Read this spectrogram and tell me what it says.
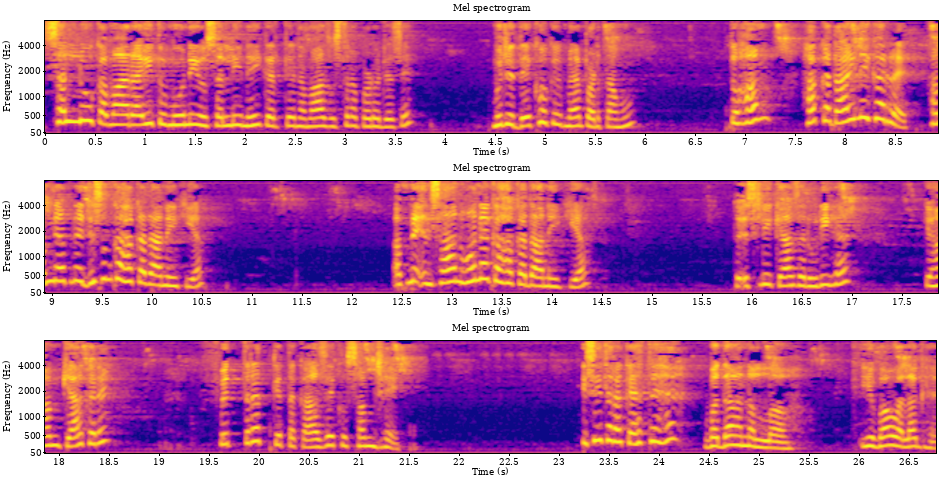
سلو کمارائی تمونی اسلی نہیں کرتے، نماز اس طرح پڑھو جیسے مجھے دیکھو کہ میں پڑھتا ہوں۔ تو ہم حق ادا ہی نہیں کر رہے۔ ہم نے اپنے جسم کا حق ادا نہیں کیا۔ اپنے انسان ہونے کا حق ادا نہیں کیا۔ تو اس لیے کیا ضروری ہے کہ ہم کیا کریں؟ فطرت کے تقاضے کو سمجھیں۔ اسی طرح کہتے ہیں، ودان اللہ۔ یہ واؤ الگ ہے۔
